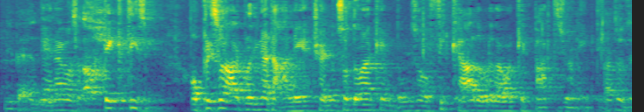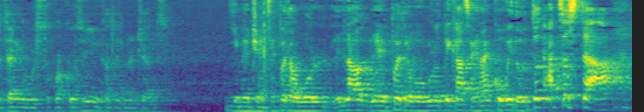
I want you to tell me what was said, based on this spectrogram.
dipende. È una cosa. Tectismo. Ho preso l'albero di Natale, cioè non so dove anche mi sono ficcato, però da qualche parte sicuramente. Tanto ti tengo questo qua così in caso di emergenza. Di emergenza. E poi trovo, l'albero- e poi trovo quello di casa che neanche vedo. Dove cazzo sta?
